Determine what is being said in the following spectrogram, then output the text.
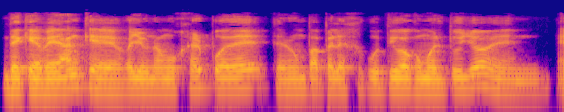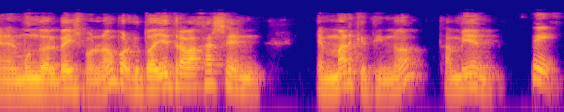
de que vean que, oye, una mujer puede tener un papel ejecutivo como el tuyo en, en el mundo del béisbol, ¿no? Porque tú allí trabajas en, en marketing, ¿no? También. Sí.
